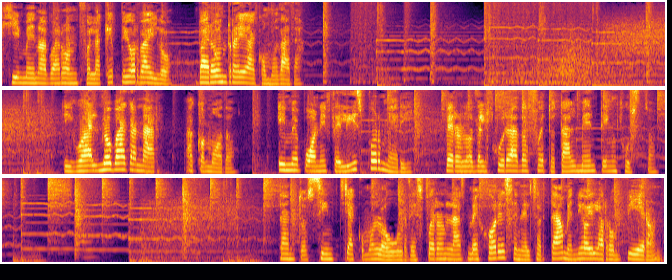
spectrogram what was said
Jimena Varón fue la que peor bailó, varón reacomodada. Igual no va a ganar, acomodo. Y me pone feliz por Mary pero lo del jurado fue totalmente injusto. Tanto Cintia como Lourdes fueron las mejores en el certamen y hoy la rompieron,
